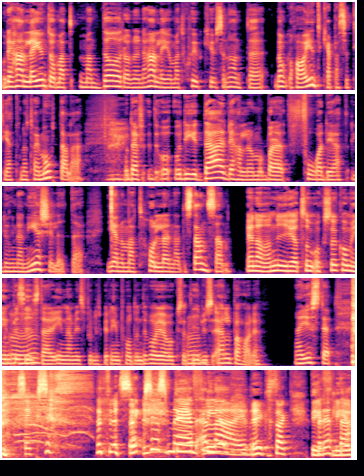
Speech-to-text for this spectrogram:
Och det handlar ju inte om att man dör av den, det handlar ju om att sjukhusen har inte, de har ju inte kapaciteten att ta emot alla. Och, därför, och, och det är ju där det handlar om att bara få det att lugna ner sig lite genom att hålla den här distansen. En annan nyhet som också kom in precis där innan vi skulle spela in podden det var ju också att Idris Elba har det. Ja, just det. Sex... Är man fler- alive. Exakt. Det är Berätta, fler och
